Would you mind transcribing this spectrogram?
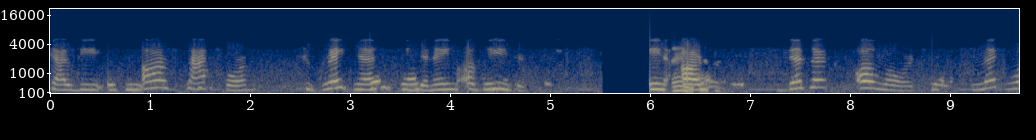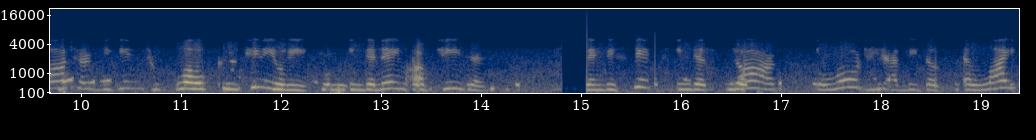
shall be our platform to greatness in the name of Jesus. In our desert, O Lord, let water begin to flow continually in the name of Jesus. When we sit in the dark, the Lord shall be the, a light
